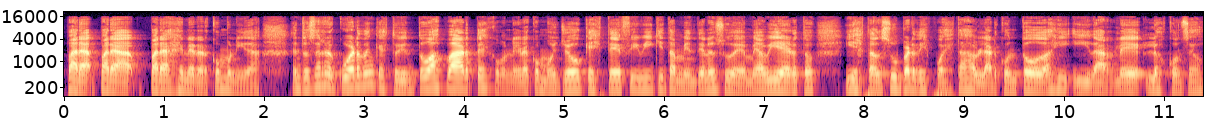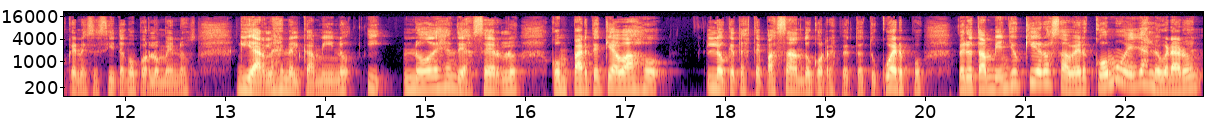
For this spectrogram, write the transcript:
para, para, para, generar comunidad. Entonces recuerden que estoy en todas partes, como Negra como yo, que Steph y Vicky también tienen su DM abierto y están súper dispuestas a hablar con todas y, y darle los consejos que necesitan o por lo menos guiarlas en el camino y no dejen de hacerlo. Comparte aquí abajo lo que te esté pasando con respecto a tu cuerpo, pero también yo quiero saber cómo ellas lograron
